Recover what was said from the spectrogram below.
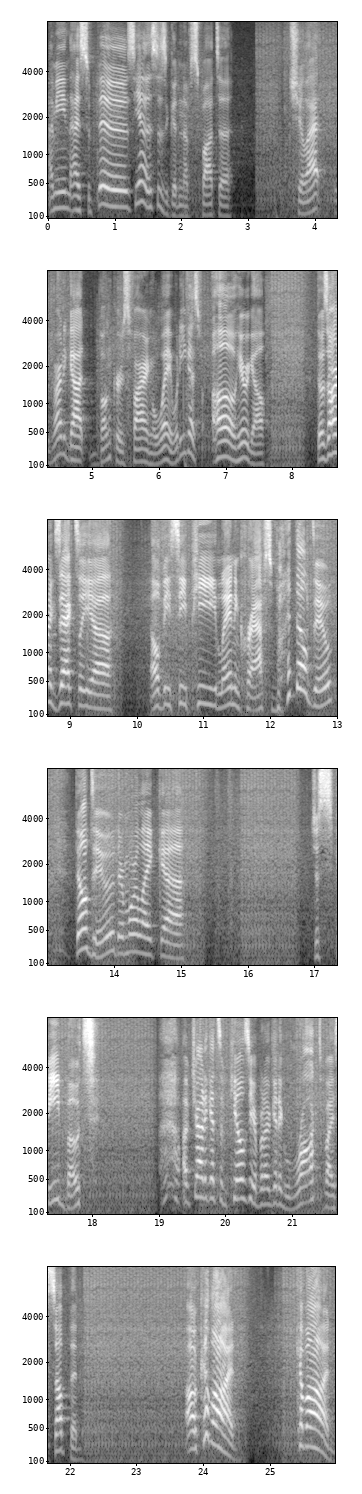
I mean, I suppose, yeah, this is a good enough spot to chill at. We've already got bunkers firing away. What are you guys... Oh, here we go. Those aren't exactly uh, LVCP landing crafts, but they'll do. They'll do. They're more like uh, just speedboats. I'm trying to get some kills here, but I'm getting rocked by something. Oh, come on. Come on.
